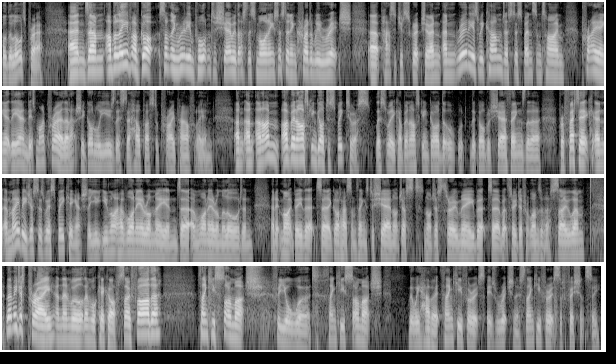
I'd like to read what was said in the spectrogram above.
the Lord's Prayer. And um, I believe I've got something really important to share with us this morning. It's just an incredibly rich uh, passage of Scripture. And, and really, as we come just to spend some time praying at the end, it's my prayer that actually God will use this to help us to pray powerfully. And and, and, and I'm, I've been asking God to speak to us this week. I've been asking God that, that God would share things that are prophetic. And, and maybe just as we're speaking, actually, you, you might have one ear on me and, uh, and one ear on the Lord. And, and it might be that uh, God has some things to share, not just, not just through me, but, uh, but through different ones of us. So um, let me just pray and then we'll, then we'll kick off. So, Father, thank you so much for your word. Thank you so much that we have it. Thank you for its, its richness. Thank you for its sufficiency.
